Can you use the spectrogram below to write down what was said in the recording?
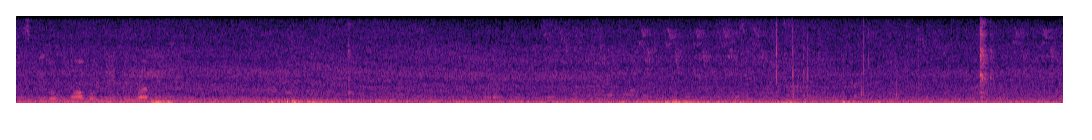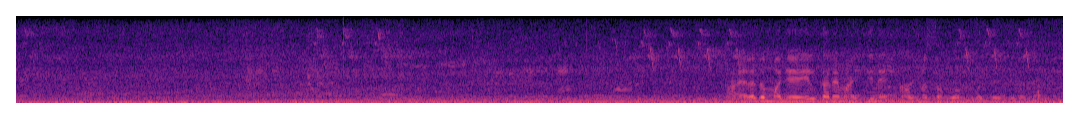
नुसती घुमवा घुमणी फिरवा फिरवा. तर मजा येईल का नाही माहिती नाही. खाऊनच सांगू आम्ही मजा येते का नाही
